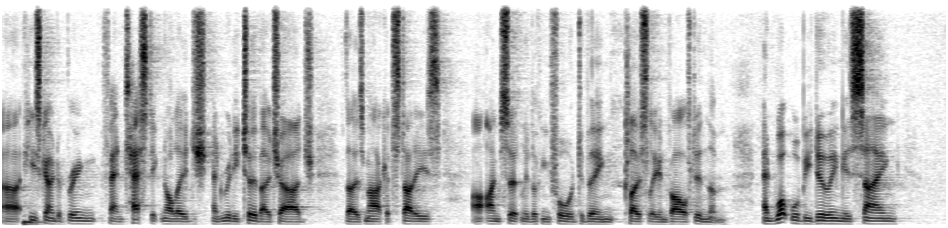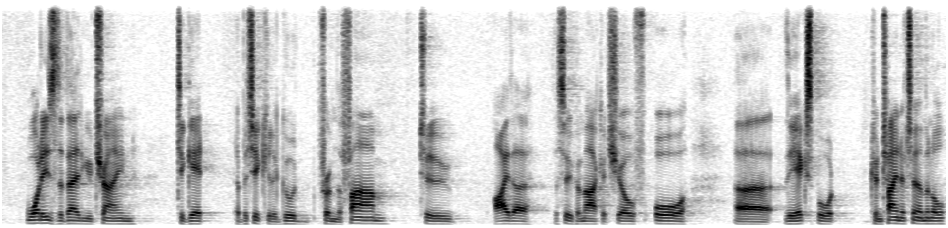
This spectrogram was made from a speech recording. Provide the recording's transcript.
Uh, he's going to bring fantastic knowledge and really turbocharge those market studies. I'm certainly looking forward to being closely involved in them. And what we'll be doing is saying, what is the value chain to get a particular good from the farm to either the supermarket shelf or uh, the export container terminal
